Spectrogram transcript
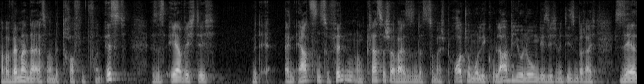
Aber wenn man da erstmal betroffen von ist, ist es eher wichtig, mit Ärzten zu finden und klassischerweise sind das zum Beispiel Orthomolekularbiologen, die sich mit diesem Bereich sehr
